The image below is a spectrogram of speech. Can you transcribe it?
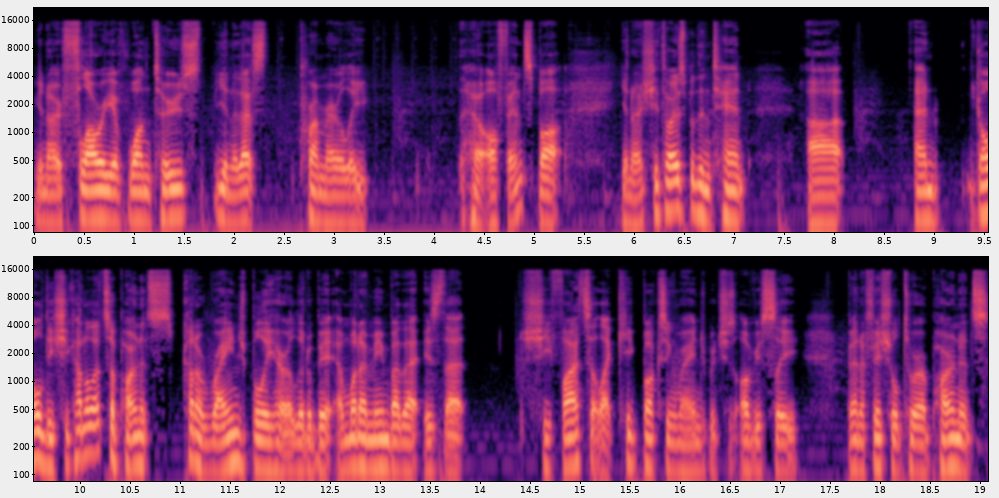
you know, flurry of one twos. You know, that's primarily her offense, but you know, she throws with intent. Uh, and Goldy, she kind of lets opponents kind of range bully her a little bit. And what I mean by that is that she fights at like kickboxing range, which is obviously beneficial to her opponents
